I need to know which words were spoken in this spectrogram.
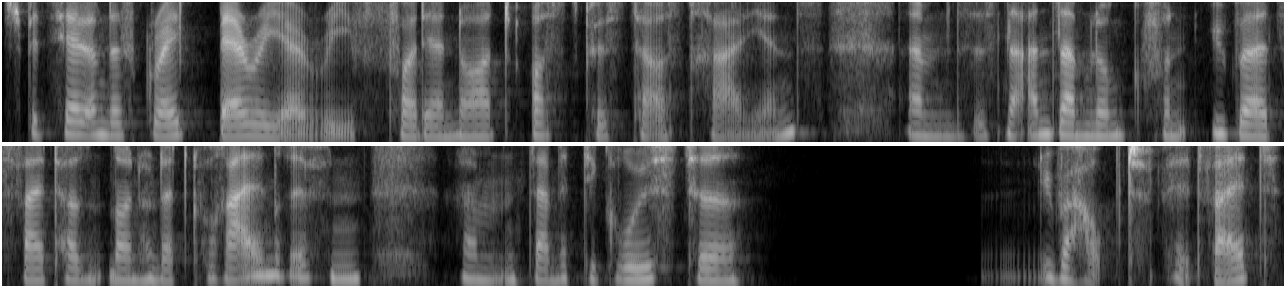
speziell um das Great Barrier Reef vor der Nordostküste Australiens. Ähm, das ist eine Ansammlung von über 2900 Korallenriffen ähm, und damit die größte überhaupt weltweit.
